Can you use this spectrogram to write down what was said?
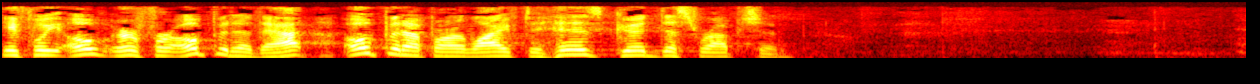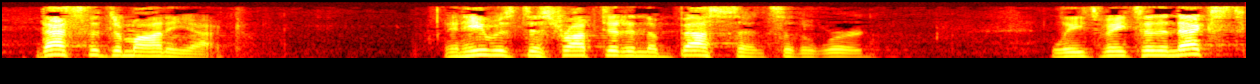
if we, or if we're open to that, open up our life to His good disruption. That's the demoniac. And he was disrupted in the best sense of the word. Leads me to the next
